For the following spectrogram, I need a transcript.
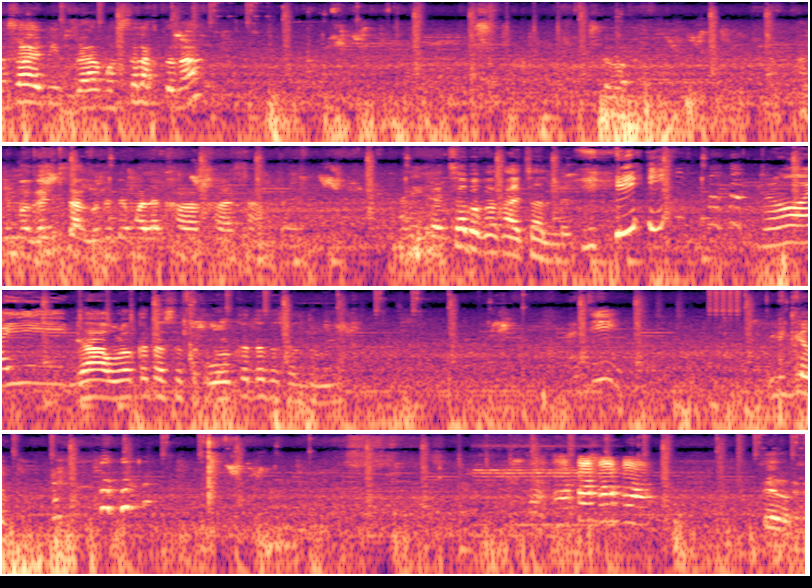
कसा आहे पिझ्झा? मस्त लागतो ना? हे बघा. आणि मगाशी सांगत होते मला खा खा सांगताय. आणि ह्याचं बघा काय चाललंय. ह्या ओळखत असत ओळखतच असाल तुम्ही. बघा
